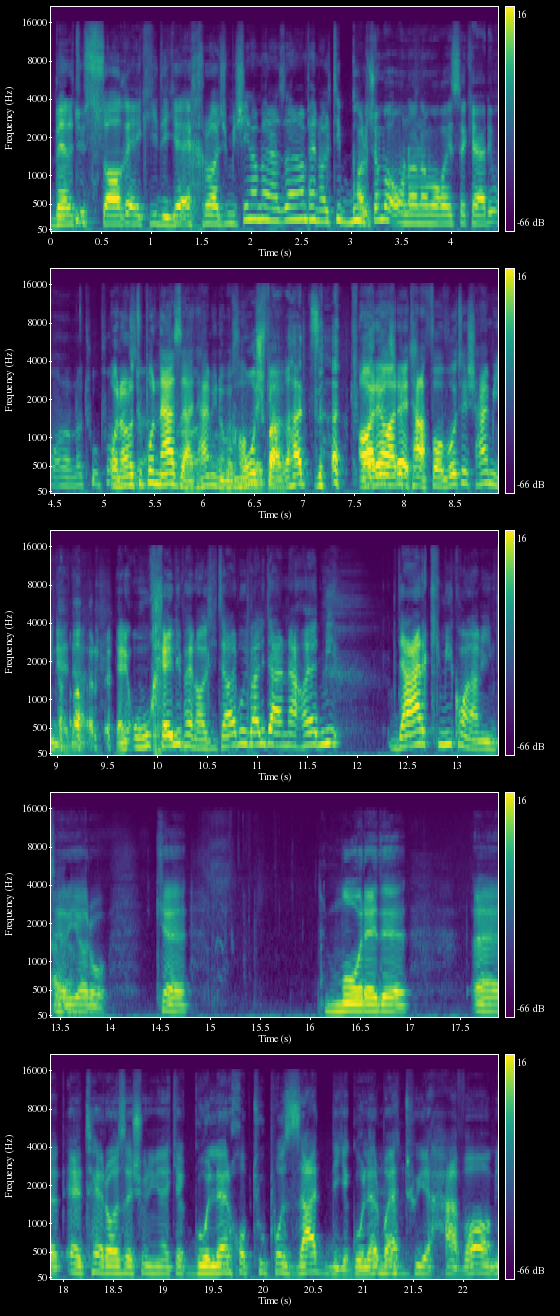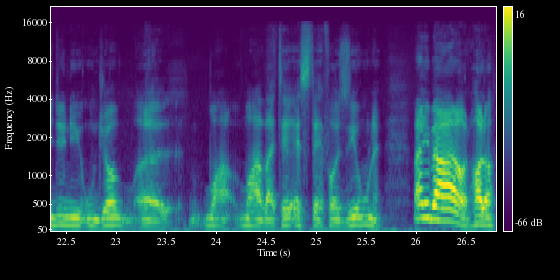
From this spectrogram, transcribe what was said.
بره توی ساق یکی دیگه اخراج میشه اینا به نظر من پنالتی بود. چون با اونانا مقایسه کردیم اونانا توپو اونانا توپو نزد همینو می‌خوام مش فقط زد. آره آره تفاوتش همینه. آره. یعنی اون خیلی پنالتی تر بود ولی در نهایت می درک می‌کنم اینتریا رو. که مورد اعتراضشون اینه که گلر خب توپو زد دیگه. گلر باید توی هوا می‌دونی؟ اونجا محوطه استحفاظی اونه. ولی به هر حال حالا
